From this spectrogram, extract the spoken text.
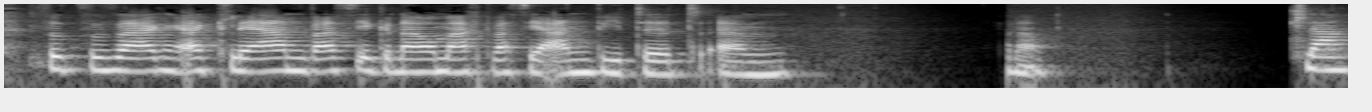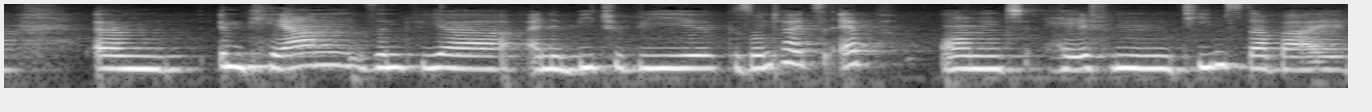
sozusagen erklären, was ihr genau macht, was ihr anbietet? Ähm, genau. Klar. Ähm, Im Kern sind wir eine B2B-Gesundheits-App und helfen Teams dabei,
